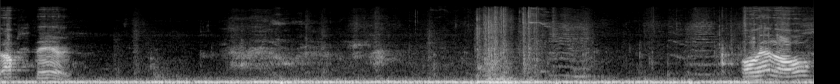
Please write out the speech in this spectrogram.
It's upstairs. Oh, hello.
